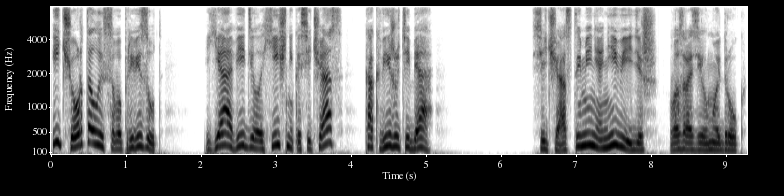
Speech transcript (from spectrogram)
и черта лысого привезут, я видела хищника сейчас, как вижу тебя». «Сейчас ты меня не видишь», — возразил мой друг.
